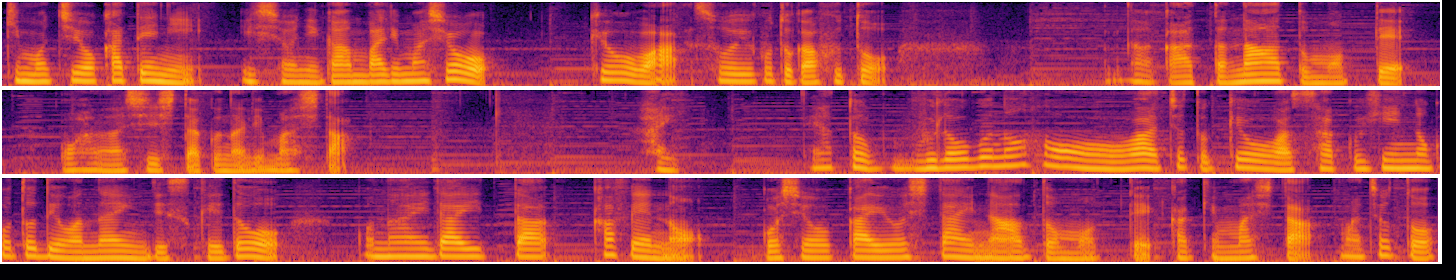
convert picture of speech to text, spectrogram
気持ちを糧に一緒に頑張りましょう今日はそういうことがふとなんかあったなと思ってお話ししたくなりました。はいであとブログの方はちょっと今日は作品のことではないんですけどこの間行ったカフェのご紹介をしたいなと思って書きました。まあ、ちょっと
